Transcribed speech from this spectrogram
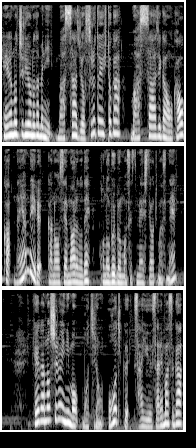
怪我の治療のためにマッサージをするという人がマッサージガンを買おうか悩んでいる可能性もあるので、この部分も説明しておきますね。怪我の種類にももちろん大きく左右されますが、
